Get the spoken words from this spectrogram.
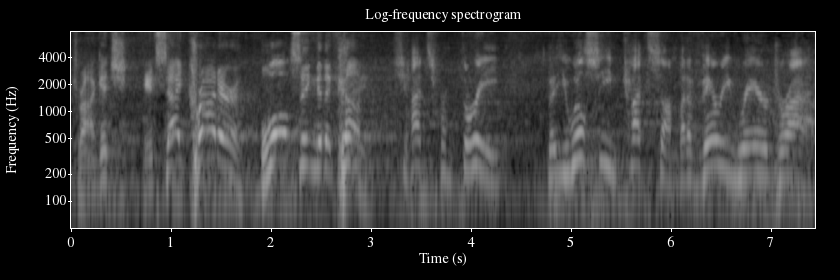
Dragic inside Crowder, waltzing to the cup. shots from three, but you will see him cut some, but a very rare drive.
